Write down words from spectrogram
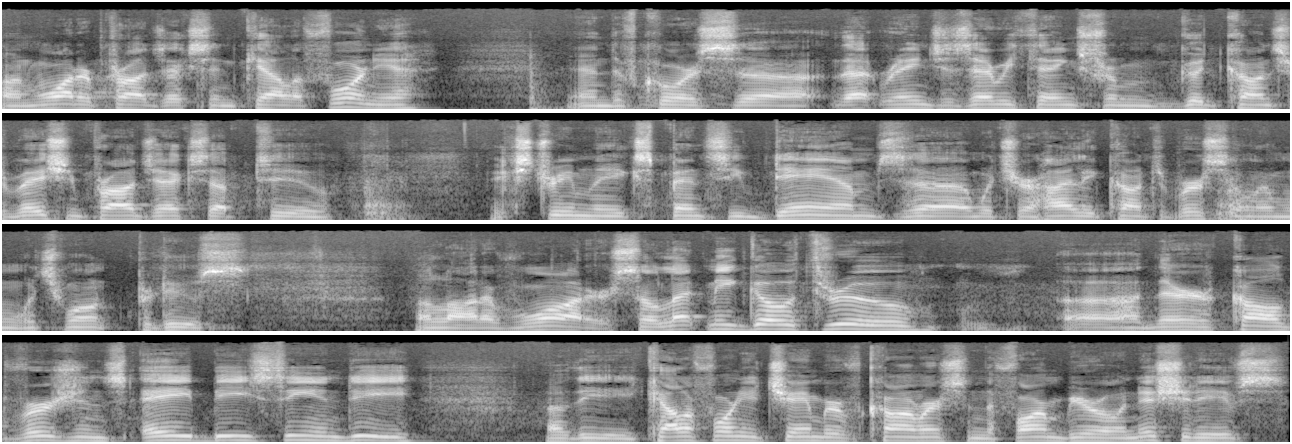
on water projects in California. And of course, uh, that ranges everything from good conservation projects up to extremely expensive dams, uh, which are highly controversial and which won't produce a lot of water. So let me go through. Uh, they're called versions A, B, C, and D of the California Chamber of Commerce and the Farm Bureau initiatives.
